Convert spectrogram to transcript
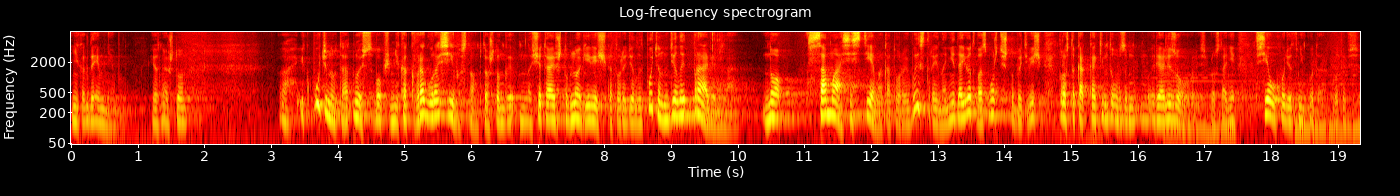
Никогда им не был. Я знаю, что он и к Путину-то относится, в общем, не как к врагу России в основном, потому что он считает, что многие вещи, которые делает Путин, он делает правильно. Но сама система, которая выстроена, не дает возможности, чтобы эти вещи просто как каким-то образом реализовывались. Просто они все уходят в никуда. Вот и все.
